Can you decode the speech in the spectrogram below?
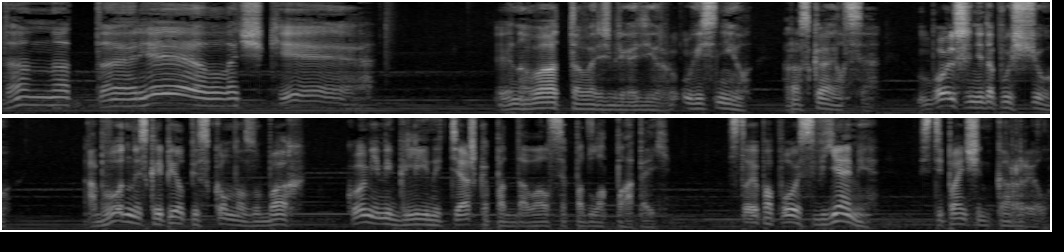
да на тарелочке!» «Виноват, товарищ бригадир, уяснил, раскаялся. Больше не допущу». Обводный скрипел песком на зубах, комьями глины тяжко поддавался под лопатой. Стоя по пояс в яме, Степанченко рыл.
